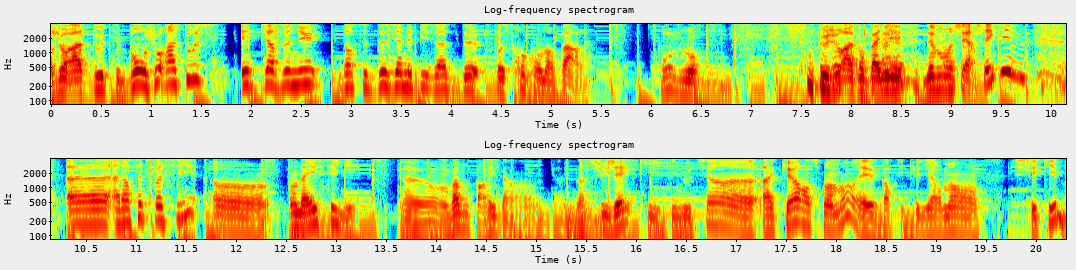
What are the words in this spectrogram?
Bonjour à toutes, bonjour à tous et bienvenue dans ce deuxième épisode de Faut trop qu'on en parle. Bonjour. Toujours accompagné de mon cher Shekib. Euh, alors cette fois-ci, euh, on a essayé. Euh, on va vous parler d'un- sujet qui, qui nous tient à cœur en ce moment et particulièrement Shekib,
